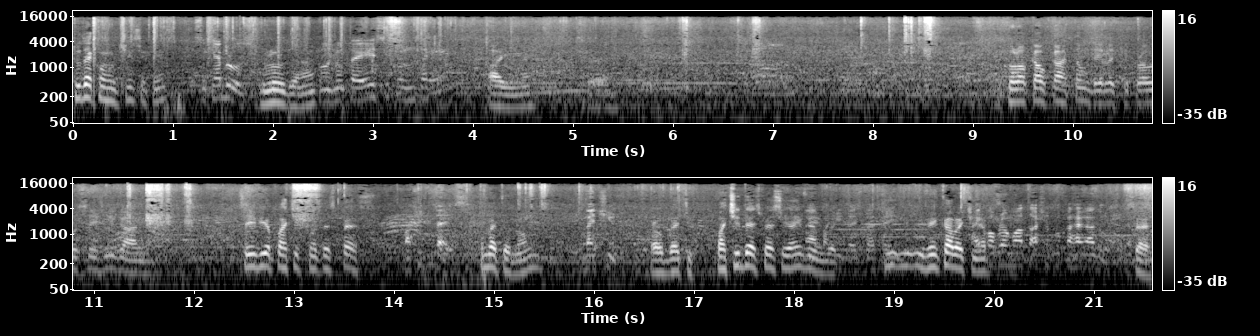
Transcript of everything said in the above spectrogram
Tudo é conjuntinho isso aqui? Esse aqui é blusa. Blusa, né? O conjunto é esse e o conjunto é aqui. Aí, né? Colocar o cartão dele aqui para vocês ligarem. Você envia a partir de quantas peças? A partir de 10. Como é teu nome? Betinho. É o Betinho. A partir de 10 peças já É, envia. a partir de Betinho. 10 peças. E, e vem cá, Aí Betinho. cobramos uma taxa do carregador. Certo.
